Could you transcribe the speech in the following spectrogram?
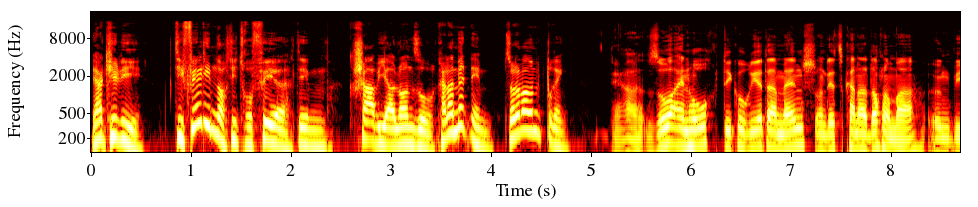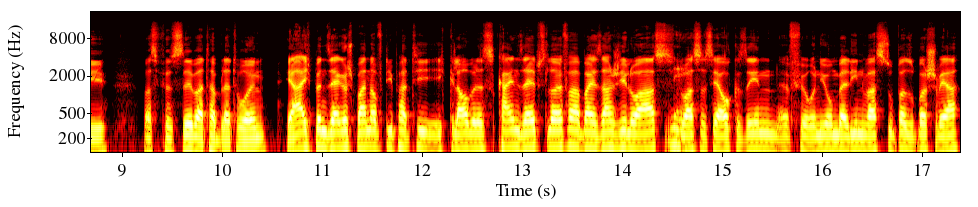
Ja, Kili, die fehlt ihm noch, die Trophäe, dem Xabi Alonso. Kann er mitnehmen. Soll er mal mitbringen. Ja, so ein hochdekorierter Mensch und jetzt kann er doch nochmal irgendwie was fürs Silbertablett holen. Ja, ich bin sehr gespannt auf die Partie. Ich glaube, das ist kein Selbstläufer bei Saint-Gilloise. Nee. Du hast es ja auch gesehen, für Union Berlin war es super, super schwer.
